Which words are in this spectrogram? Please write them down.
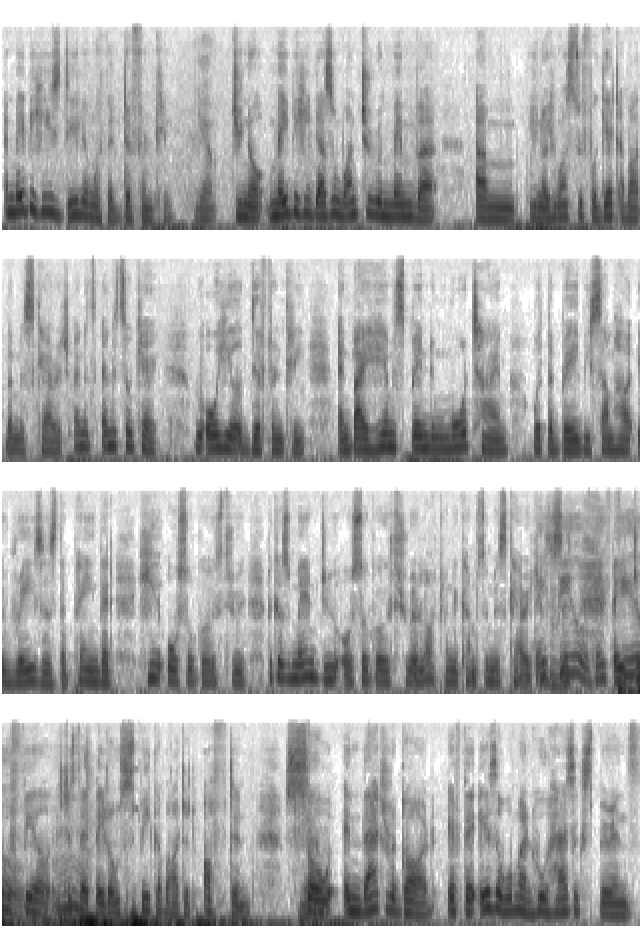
And maybe he's dealing with it differently. Yeah. Do you know? Maybe he doesn't want to remember. Um, you know, he wants to forget about the miscarriage, and it's and it's okay. We all heal differently, and by him spending more time with the baby, somehow erases the pain that he also goes through. Because men do also go through a lot when it comes to miscarriages. They feel, they they do feel. Mm. feel. It's just that they don't speak about it often. So, in that regard, if there is a woman who has experienced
